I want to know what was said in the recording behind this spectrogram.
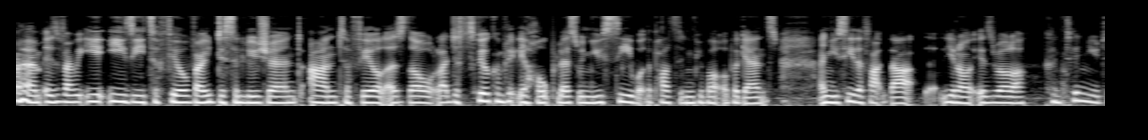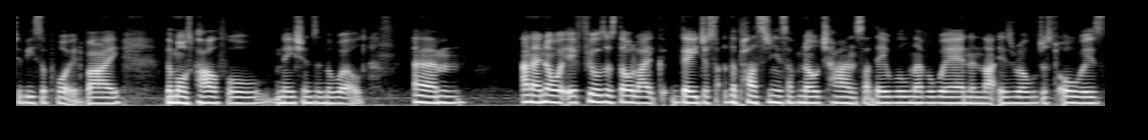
um, is very e- easy to feel very disillusioned and to feel as though like just feel completely hopeless when you see what the Palestinian people are up against, and you see the fact that you know Israel are continue to be supported by the most powerful nations in the world. Um, and I know it feels as though like they just the Palestinians have no chance that they will never win and that Israel will just always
